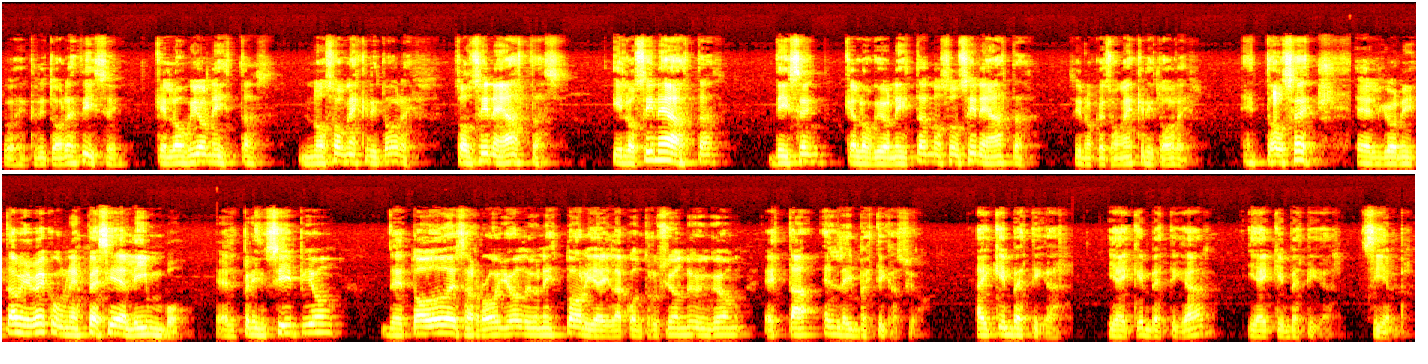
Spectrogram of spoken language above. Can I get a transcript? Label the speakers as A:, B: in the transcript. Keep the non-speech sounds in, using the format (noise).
A: los escritores dicen que los guionistas no son escritores, son cineastas. Y los cineastas dicen que los guionistas no son cineastas, sino que son escritores. Entonces, el guionista vive con una especie de limbo. El principio de todo desarrollo de una historia y la construcción de un guion está en la investigación. Hay que investigar, y hay que investigar, y hay que investigar, siempre.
